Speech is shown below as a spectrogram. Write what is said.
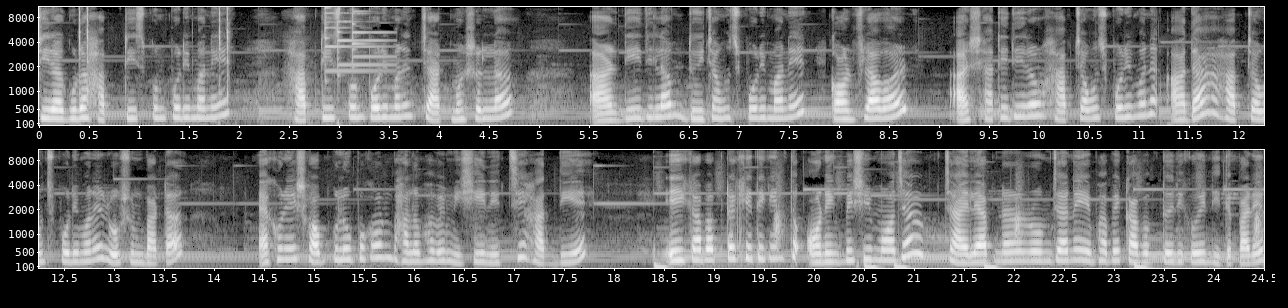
জিরা গুঁড়ো হাফ টিস্পুন পরিমাণে, হাফ টিস্পুন পরিমাণে চাট মশলা আর দিয়ে দিলাম দুই চামচ পরিমাণে কর্নফ্লাওয়ার আর সাথে দিলাম হাফ চামচ পরিমাণে আদা, হাফ চামচ পরিমাণে রসুন বাটা। এখন এই সবগুলো উপকরণ ভালোভাবে মিশিয়ে নিচ্ছি হাত দিয়ে। এই কাবাবটা খেতে কিন্তু অনেক বেশি মজা চাইলে আপনারা রমজানে এভাবে কাবাব তৈরি করে নিতে পারেন।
